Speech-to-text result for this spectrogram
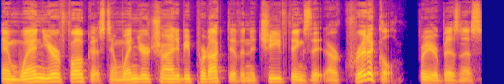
and when you're focused and when you're trying to be productive and achieve things that are critical for your business,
